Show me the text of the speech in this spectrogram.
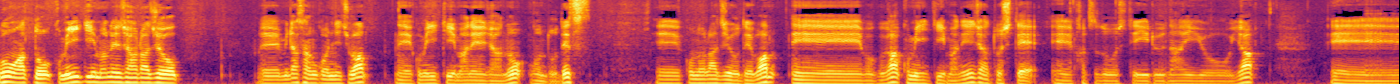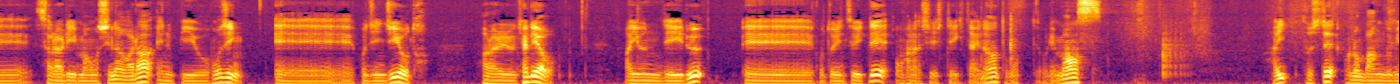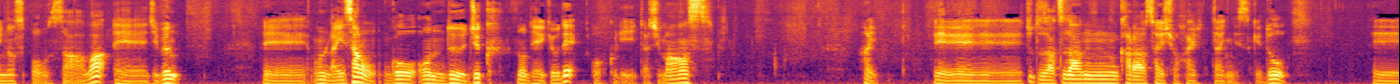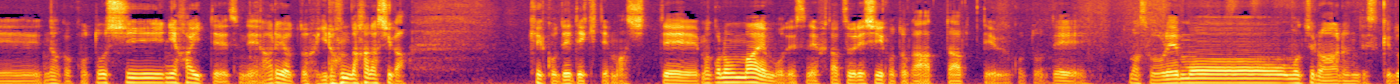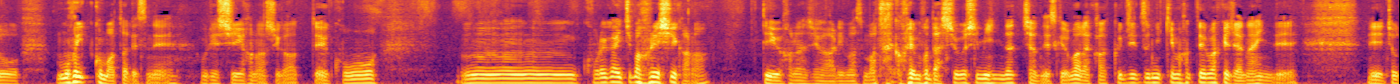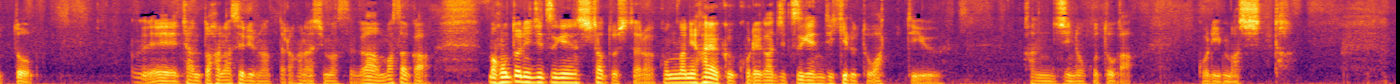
ゴーアットコミュニティマネージャーラジオ、えー皆さんこんにちは、えーコミュニティマネージャーの権藤です、えーこのラジオでは、えー僕がコミュニティマネージャーとして、えー活動している内容や、えーサラリーマンをしながら NPO 法人、えー個人事業とパラレルキャリアを歩んでいる、えーことについてお話ししていきたいなと思っております。はい。そして、この番組のスポンサーは、えー自分、えーオンラインサロン GoOnDo 塾の提供でお送りいたします。はい。えーちょっと雑談から最初入りたいんですけど、えーなんか今年に入ってですね、あれよといろんな話が結構出てきてまして、まあ、この前もですね2つ嬉しいことがあったっていうことで、まあ、それももちろんあるんですけどもう一個またですね嬉しい話があってこううーんこれが一番嬉しいかな？っていう話があります。またこれも出し惜しみになっちゃうんですけどまだ確実に決まってるわけじゃないんで、えーちょっと、えーちゃんと話せるようになったら話しますがまさか、まあ、本当に実現したとしたらこんなに早くこれが実現できるとはっていう感じのことが起こりました。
